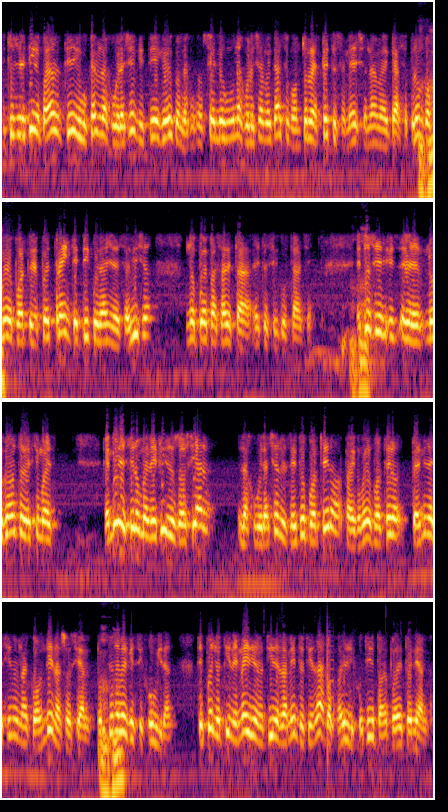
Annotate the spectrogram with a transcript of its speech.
Entonces tiene que, pagar, tiene que buscar una jubilación que tiene que ver con la, o sea, una jubilación de casa, con todo respeto se merece un ama de casa. Pero un compañero portero después de 30 y pico de años de servicio no puede pasar esta, esta circunstancia. Entonces, eh, lo que nosotros decimos es, en vez de ser un beneficio social, la jubilación del sector portero, para el compañero portero, termina siendo una condena social, porque una vez que se jubilan, después no tiene medio, no tiene herramientas, no tiene nada para poder discutir, para poder pelearla.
